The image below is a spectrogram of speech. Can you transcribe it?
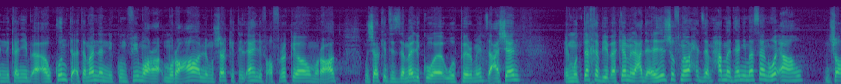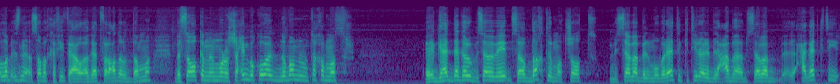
إن كان يبقى أو كنت أتمنى إن يكون في مرا- مراعاة لمشاركة الأهلي في أفريقيا ومراعاة مشاركة الزمالك وبيراميدز عشان المنتخب يبقى كامل العدد. عايزين شفنا واحد زي محمد هاني مثلا وقع أهو. إن شاء الله بإذن إصابة خفيفة أو جت في العضلة الضمة. بس هو كان من المرشحين بقوة للانضمام لمنتخب مصر. الجهاد ده جاله بسبب إيه؟ بسبب ضغط الماتشات بسبب المباريات الكتيرة اللي بيلعبها بسبب حاجات كتير.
